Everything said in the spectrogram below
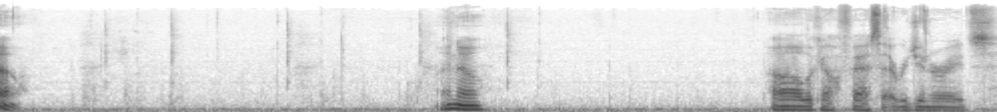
Oh. I know. Oh, look how fast that regenerates.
